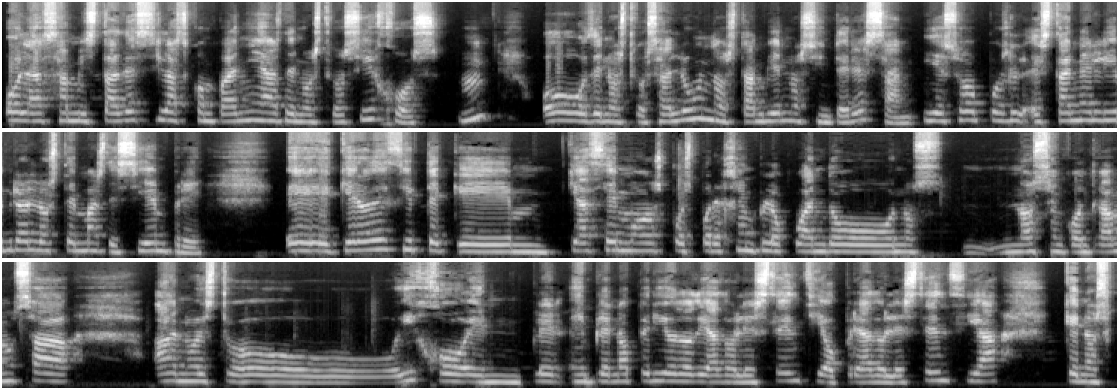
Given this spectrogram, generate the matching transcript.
O las amistades y las compañías de nuestros hijos o de nuestros alumnos también nos interesan. Y eso pues está en el libro en los temas de siempre. Eh, quiero decirte que, ¿qué hacemos, pues por ejemplo, cuando nos, nos encontramos a, a, nuestro hijo en, en pleno periodo de adolescencia o preadolescencia, que, nos,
